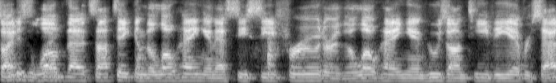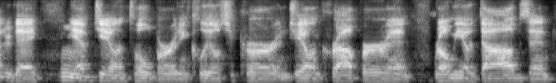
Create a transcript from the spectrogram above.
So I just love that it's not taking the low hanging SEC fruit or the low hanging who's on TV every Saturday. Mm. You have Jalen Tolbert and Khalil Shakir and Jalen Cropper and Romeo Doubs and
